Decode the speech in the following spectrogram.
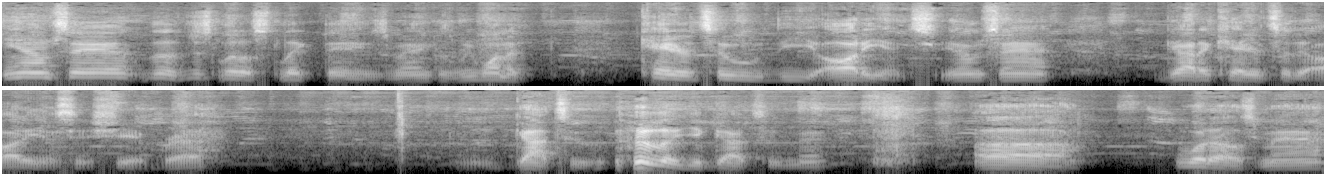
You know what I'm saying? Little, just little slick things, man. Because we want to cater to the audience. You know what I'm saying? Gotta cater to the audience and shit, bruh. You got to. Look, you got to, man. Uh, what else, man?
